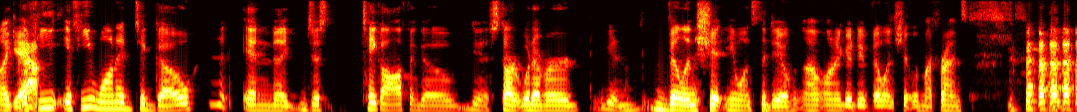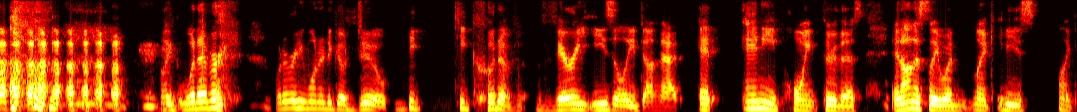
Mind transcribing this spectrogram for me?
Like Yeah. if he if he wanted to go and like just take off and go, you know, start whatever you know villain shit he wants to do. I want to go do villain shit with my friends. like whatever whatever he wanted to go do he he could have very easily done that at any point through this. And honestly when like he's like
